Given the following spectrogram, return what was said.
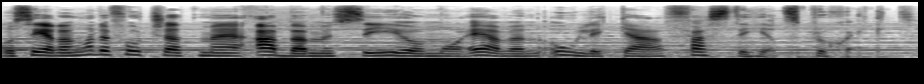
och sedan har det fortsatt med ABBA-museum och även olika fastighetsprojekt.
